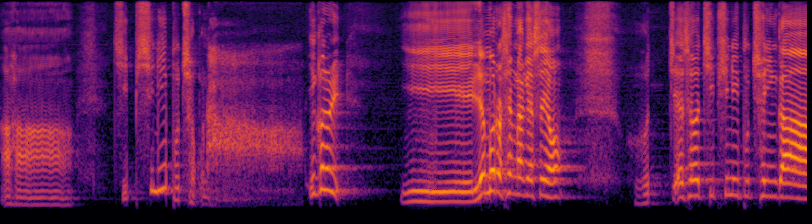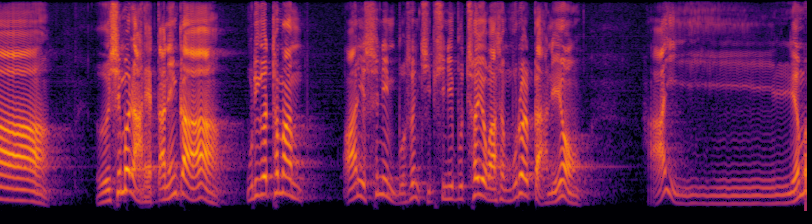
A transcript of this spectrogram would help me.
아하 집신이 부처구나. 이걸 일념으로 생각했어요. 어째서 집신이 부처인가? 의심을 안 했다니까. 우리 같으면 아니 스님 무슨 집신이 부처요? 와서 물을 거 아니요 아 일념으로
